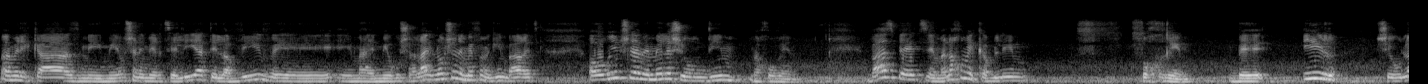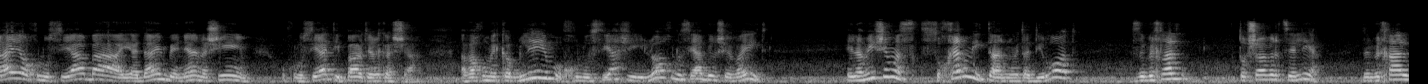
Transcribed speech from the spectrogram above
מהמרכז, לא משנה, מהרצליה, תל אביב, אה, אה, מירושלים, לא משנה מאיפה הם מגיעים בארץ, ההורים שלהם הם אלה שעומדים מאחוריהם. ואז בעצם אנחנו מקבלים שוכרים בעיר שאולי האוכלוסייה בה היא עדיין בעיני אנשים אוכלוסייה טיפה יותר קשה, אבל אנחנו מקבלים אוכלוסייה שהיא לא אוכלוסייה באר שבעית, אלא מי ששוכר מאיתנו את הדירות זה בכלל תושב הרצליה, זה בכלל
